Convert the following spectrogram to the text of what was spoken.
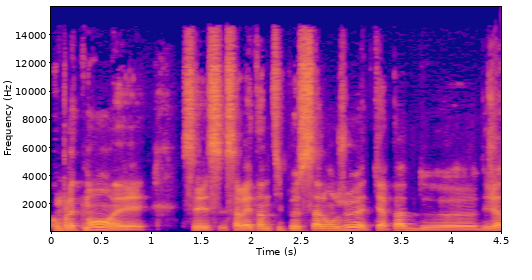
Complètement, et ça va être un petit peu ça l'enjeu, être capable de déjà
